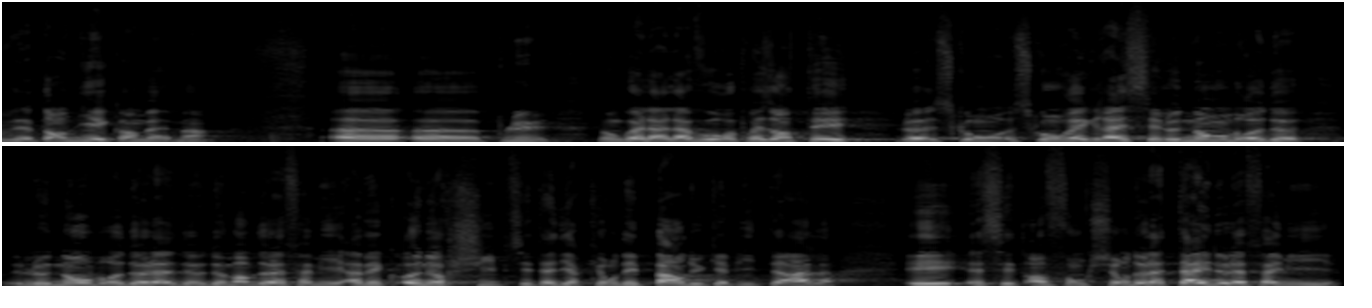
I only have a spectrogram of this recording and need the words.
Vous attendiez quand même. Hein. Euh, euh, plus. Donc voilà, là vous représentez ce qu'on régresse, c'est le nombre, de, le nombre de, membres de la famille avec ownership, c'est-à-dire qui ont des parts du capital, et c'est en fonction de la taille de la famille.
